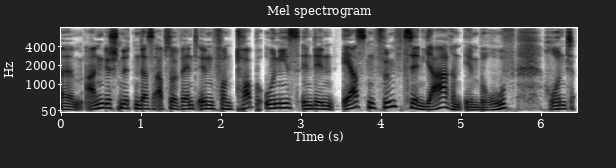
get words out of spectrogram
ähm, angeschnitten, dass AbsolventInnen von Top-Unis in den ersten 15 Jahren im Beruf rund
